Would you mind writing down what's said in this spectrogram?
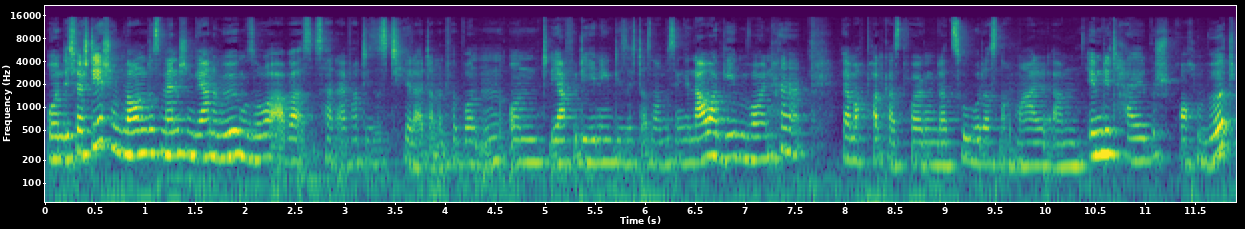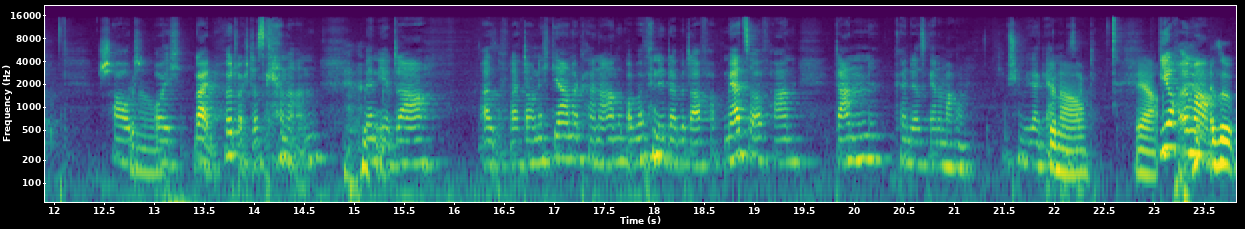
Und ich verstehe schon, warum das Menschen gerne mögen, so, aber es ist halt einfach dieses Tierleid damit verbunden. Und ja, für diejenigen, die sich das noch ein bisschen genauer geben wollen, wir haben auch Podcast-Folgen dazu, wo das nochmal ähm, im Detail besprochen wird. Schaut genau. euch, nein, hört euch das gerne an, wenn ihr da, also vielleicht auch nicht gerne, keine Ahnung, aber wenn ihr da Bedarf habt, mehr zu erfahren, dann könnt ihr das gerne machen. Ich habe schon wieder gerne genau. gesagt. Ja. Wie auch immer. Also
